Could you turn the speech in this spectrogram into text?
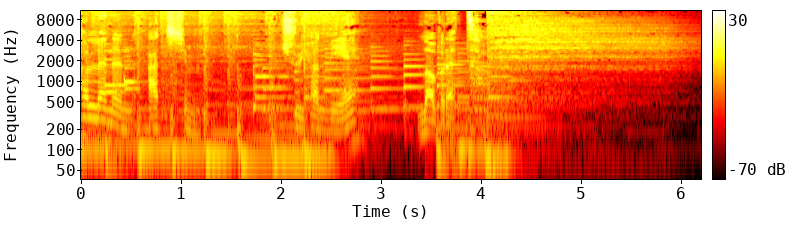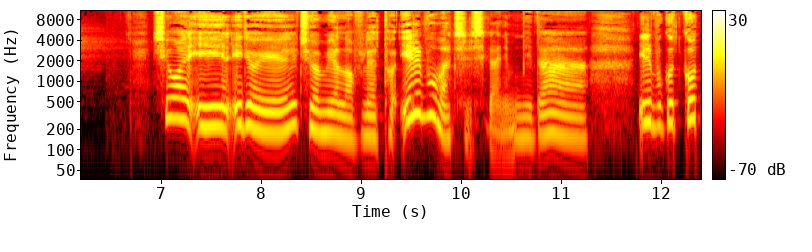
설레는 아침 주현미의 러브레터 10월 2일 일요일 주현미의 러브레터 1부 마칠 시간입니다. 1부 끝곡,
